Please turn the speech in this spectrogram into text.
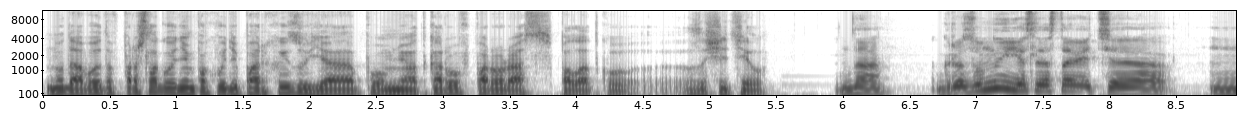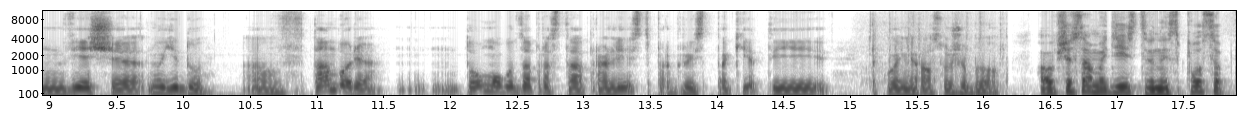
Ну да, вот в прошлогоднем походе по Архизу я помню от коров пару раз палатку защитил. Да. Грызуны, если оставить э, вещи, ну, еду э, в тамбуре, то могут запросто пролезть, прогрызть пакет, и такое не раз уже было. А вообще самый действенный способ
